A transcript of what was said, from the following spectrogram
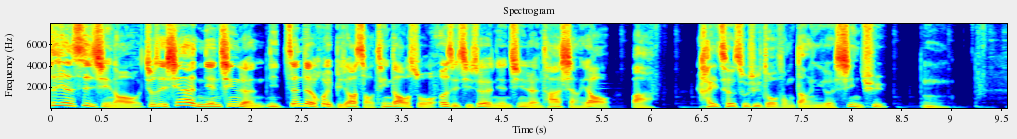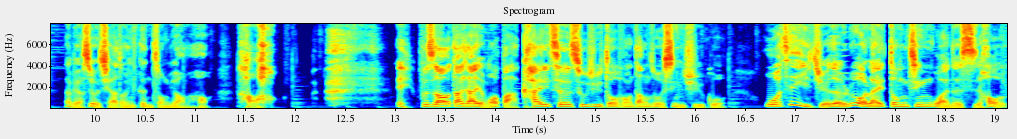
这件事情哦，就是现在年轻人，你真的会比较少听到说二十几岁的年轻人他想要把开车出去兜风当一个兴趣，嗯，那表示有其他东西更重要嘛？哈，好，哎，不知道大家有没有把开车出去兜风当做兴趣过？我自己觉得，如果来东京玩的时候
